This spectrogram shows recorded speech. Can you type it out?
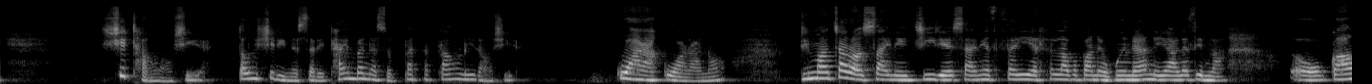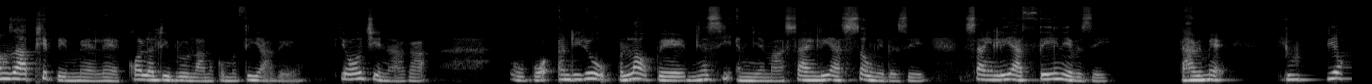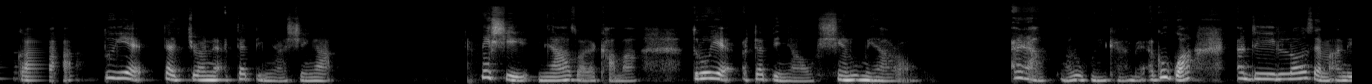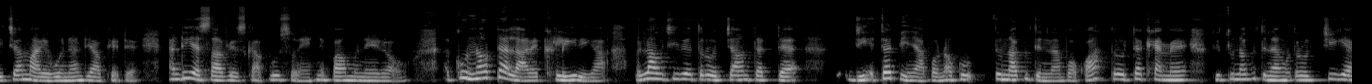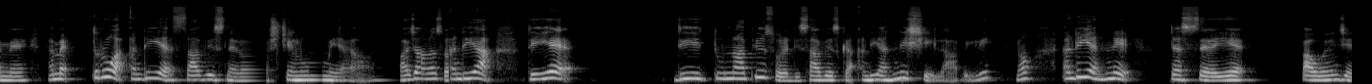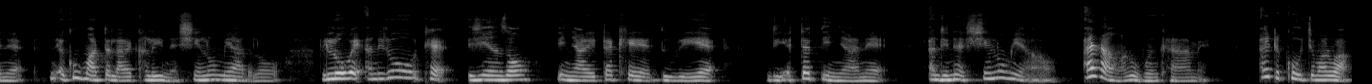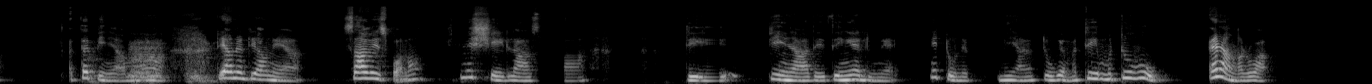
8000အောင်ရှိတယ်3 8ဒီ20ထိုင်းဘတ်နဲ့ဆိုဘတ်2400ရှိတယ်ကွာတာကွာတာเนาะဒီမှာကျတော့စိုင်နေကြီးတယ်စိုင်နေသက်ရလှလှပပနဲ့ဝန်တန်းနေရလဲသိမလားဟိုကောင်းစားဖြစ်ပေမဲ့လဲ quality ဘယ်လိုလာမကိုမသိရသေးဘူး ပြောချင်တာကဟိုပေါ့အန်တီတို့ဘလောက်ပဲမျက်စိအမြင်မှာစိုင်လေးကစုံနေပါစေစိုင်လေးကသေးနေပါစေဒါပေမဲ့လူတယောက်ကသူ့ရဲ့တက်ကြွတဲ့အတက်ပညာရှင်ကနှစ်ရှည်များစွာတဲ့ခါမှာသူတို့ရဲ့အတက်ပညာကိုရှင်လို့မရတော့ အဲ့ဒါငါတို့ဝန်ခံမယ်အခုကအန်တီလောဆယ်မှာအန်တီကျမ်းမာရေးဝန်ထမ်းတယောက်ဖြစ်တယ်အန်တီရဲ့ service ကအခုဆိုရင်နှစ်ပေါင်းမနေတော့အခုနောက်တက်လာတဲ့ကလေးတွေကဘလောက်ကြီးပဲသူတို့ကြောင်းတက်တက်ဒီအတက်ပညာပေါ့နော်အခုသူနာပြုတင်နန်းပေါ့ကွာသူတို့တက်ခဲ့မယ်ဒီသူနာပြုတင်နန်းကိုသူတို့ကြည့်ခဲ့မယ်ဒါပေမဲ့သူတို့ကအန်တီရဲ့ service နဲ့တော့ရှင်းလို့မရအောင်ဘာကြောင့်လဲဆိုတော့အန်တီကဒီရဲ့ဒီသူနာပြုဆိုတဲ့ဒီ service ကအန်တီကနှစ်ရှည်လာပြီလေနော်အန်တီရဲ့နှစ်30ရဲ့ ပတ်ဝန်းကျင်နဲ့အခုမှတက်လာတဲ့ကလေးနဲ့ရှင်းလို့မရသလိုဒီလိုပဲအန်တီတို့ထက်အရင်ဆုံးပညာတွေတက်ခဲ့တဲ့သူတွေရဲ့ဒီအတက်ပညာနဲ့အန်တီနဲ့ရှင်းလို့မရအောင်အဲ့ဒါငါတို့ဝန်ခံရမယ်အဲ့တခုကျမတို့ကအသက်ပညာမှာတယောက်နဲ့တယောက်နဲ့က service ပေါ့နော်နှစ်ရှည်လာဒီပညာတွေသင်ခဲ့လူနဲ့နှစ်တူနဲ့မြန်တူခဲ့မတေးမတူဘူးအဲ့ဒါငါတို့က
